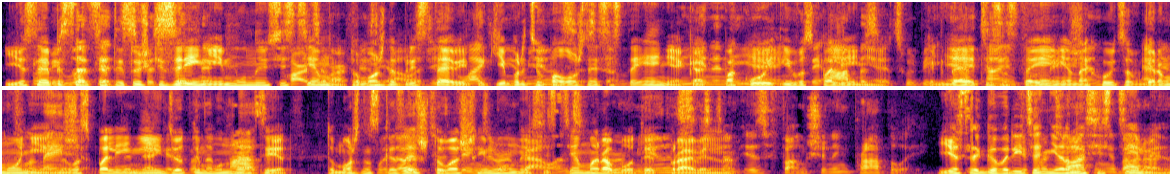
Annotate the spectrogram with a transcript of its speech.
Если описать с этой точки зрения иммунную систему, то можно представить такие противоположные состояния, как покой и воспаление. Когда эти состояния находятся в гармонии, на воспаление идет иммунный ответ – то можно сказать, что ваша иммунная система работает правильно. Если говорить о нервной системе,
